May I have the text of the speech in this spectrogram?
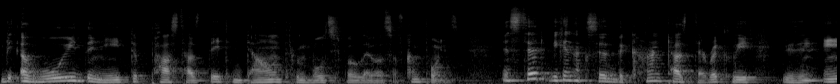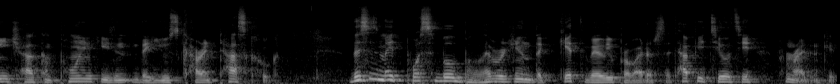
we avoid the need to pass task data down through multiple levels of components. Instead, we can access the current task directly within any child component using the useCurrentTask hook. This is made possible by leveraging the getValueProvider setup utility from RadzionKit,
